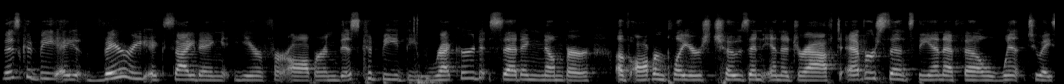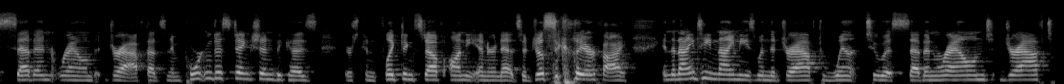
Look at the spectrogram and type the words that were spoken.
This could be a very exciting year for Auburn. This could be the record setting number of Auburn players chosen in a draft ever since the NFL went to a seven round draft. That's an important distinction because there's conflicting stuff on the internet. So, just to clarify, in the 1990s, when the draft went to a seven round draft,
